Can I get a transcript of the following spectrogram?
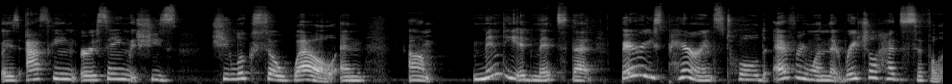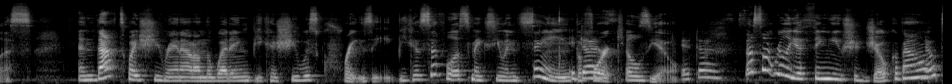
is asking or is saying that she's she looks so well, and um, Mindy admits that Barry's parents told everyone that Rachel had syphilis. And that's why she ran out on the wedding because she was crazy. Because syphilis makes you insane It before does. it kills you. It does. That's not really a thing you should joke about. Nope.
